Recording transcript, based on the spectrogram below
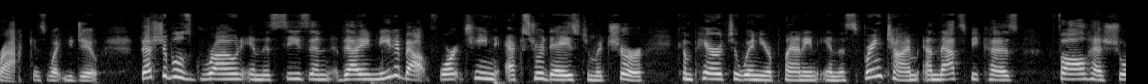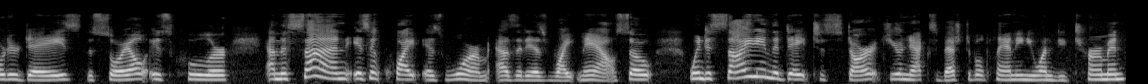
backtrack is what you do. Vegetables grown in the season, they need about 14 extra days to mature compared to when you're planting in the springtime. And that's because fall has shorter days, the soil is cooler, and the sun isn't quite as warm as it is right now. So when deciding the date to start your next vegetable planting, you want to determine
